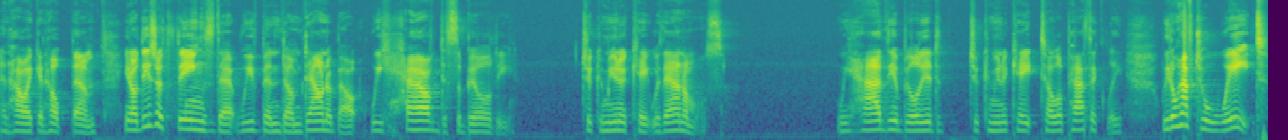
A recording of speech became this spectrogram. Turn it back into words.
and how I can help them. You know, these are things that we've been dumbed down about. We have this ability to communicate with animals. We had the ability to, to communicate telepathically. We don't have to wait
